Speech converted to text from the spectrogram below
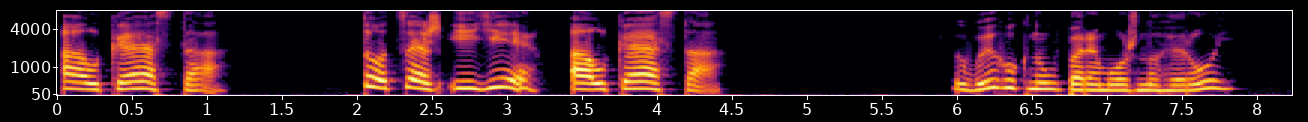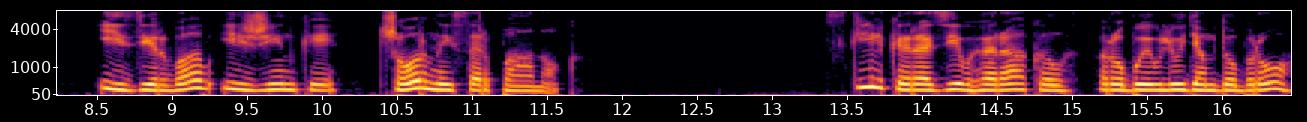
Алкеста. То це ж і є Алкеста. Вигукнув переможно герой і зірвав із жінки чорний серпанок. Скільки разів Геракл робив людям добро,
